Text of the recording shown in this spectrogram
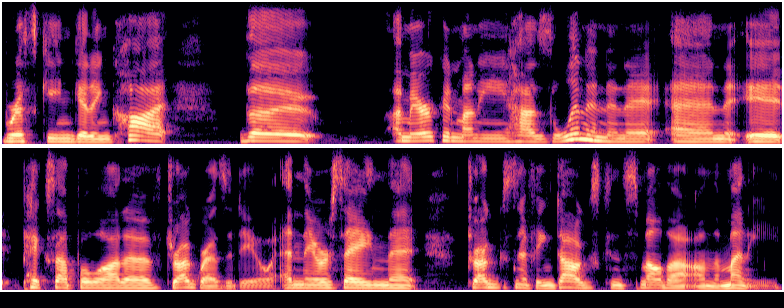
risking getting caught, the American money has linen in it and it picks up a lot of drug residue. And they were saying that drug sniffing dogs can smell that on the money.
